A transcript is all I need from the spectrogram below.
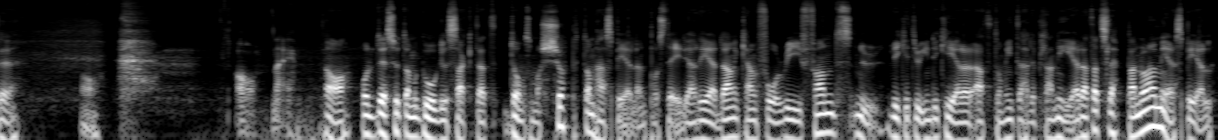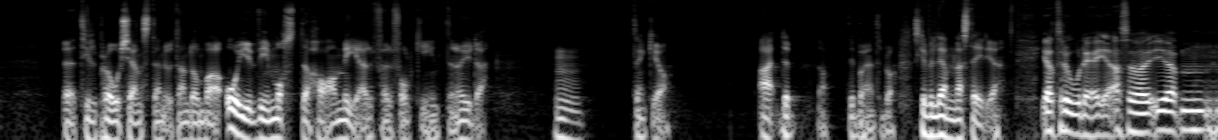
Det, ja. Ja, nej. Ja, och dessutom har Google sagt att de som har köpt de här spelen på Stadia redan kan få refunds nu, vilket ju indikerar att de inte hade planerat att släppa några mer spel eh, till Pro-tjänsten, utan de bara oj, vi måste ha mer för folk är inte nöjda, Mm. tänker jag. Nej, det, ja, det börjar inte bra. Ska vi lämna Stadia? Jag tror det. Alltså, jag, mm.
